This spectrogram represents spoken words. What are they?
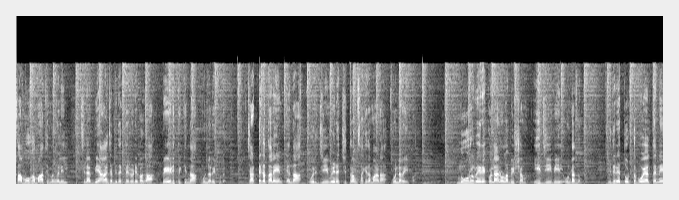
സമൂഹ മാധ്യമങ്ങളിൽ ചില വ്യാജ വിദഗ്ധരുടെ വക പേടിപ്പിക്കുന്ന മുന്നറിയിപ്പുകൾ. ചട്ടുക തലയൻ എന്ന ഒരു ജീവിയുടെ ചിത്രം സഹിതമാണ് മുന്നറിയിപ്പ്. നൂറുപേരെ കൊല്ലാനുള്ള വിഷം ഈ ജീവിയിൽ ഉണ്ടെന്നും ഇതിനെ തൊട്ടുപോയാൽ തന്നെ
